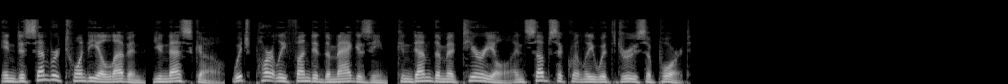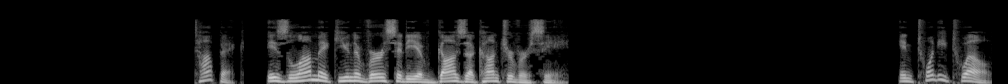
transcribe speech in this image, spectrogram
In December 2011, UNESCO, which partly funded the magazine, condemned the material and subsequently withdrew support. Islamic University of Gaza controversy In 2012,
